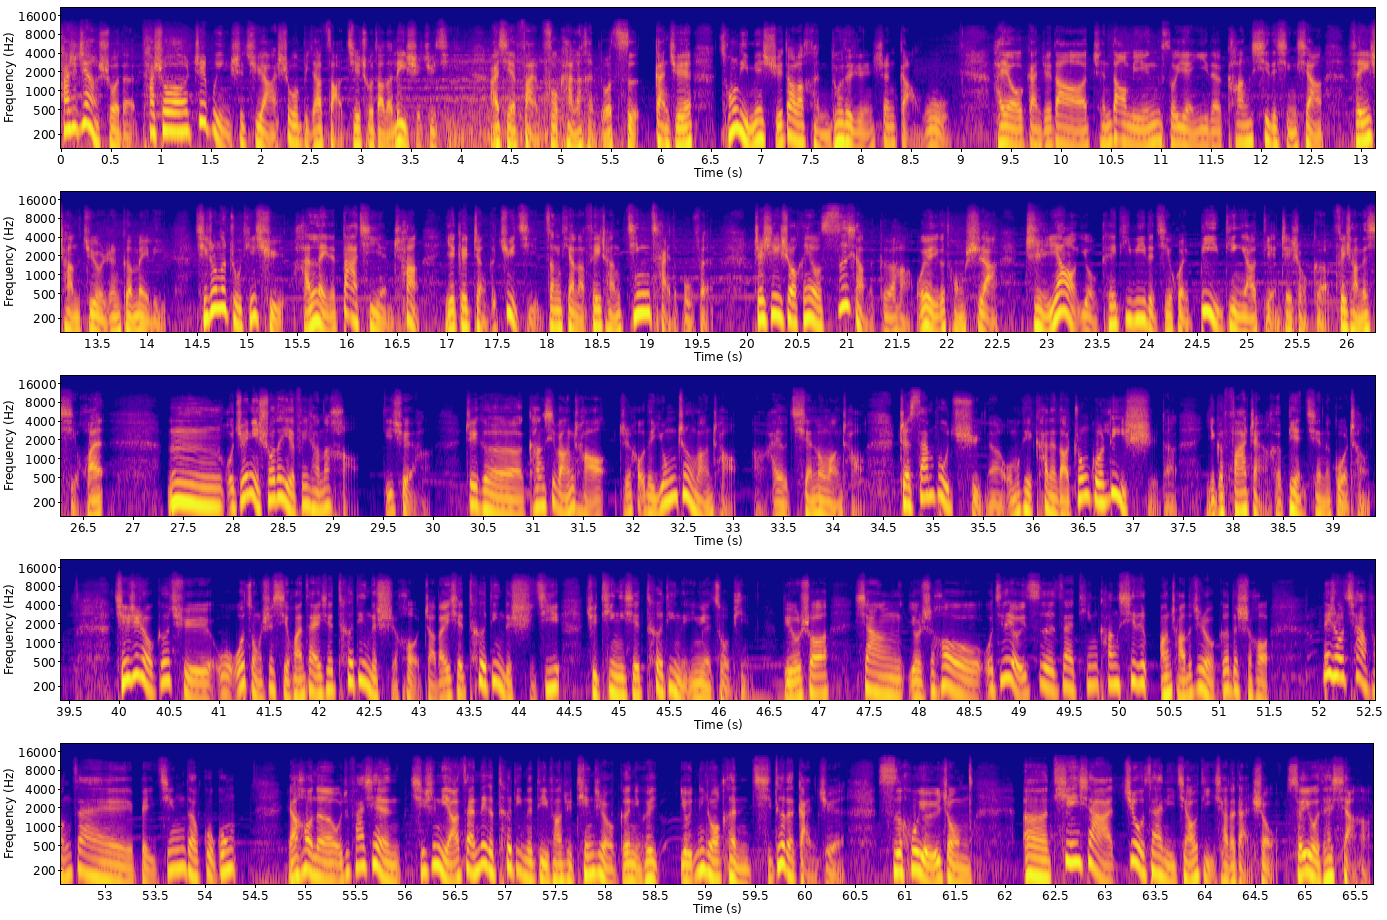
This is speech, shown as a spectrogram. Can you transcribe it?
他是这样说的：“他说这部影视剧啊，是我比较早接触到的历史剧集，而且反复看了很多次，感觉从里面学到了很多的人生感悟，还有感觉到陈道明所演绎的康熙的形象非常的具有人格魅力。其中的主题曲韩磊的大气演唱，也给整个剧集增添了非常精彩的部分。这是一首很有思想的歌哈。我有一个同事啊，只要有 KTV 的机会，必定要。”点这首歌非常的喜欢，嗯，我觉得你说的也非常的好，的确哈，这个康熙王朝之后的雍正王朝啊，还有乾隆王朝这三部曲呢，我们可以看得到中国历史的一个发展和变迁的过程。其实这首歌曲，我我总是喜欢在一些特定的时候，找到一些特定的时机去听一些特定的音乐作品，比如说像有时候，我记得有一次在听康熙王朝的这首歌的时候。那时候恰逢在北京的故宫，然后呢，我就发现，其实你要在那个特定的地方去听这首歌，你会有那种很奇特的感觉，似乎有一种，呃，天下就在你脚底下的感受。所以我在想哈，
